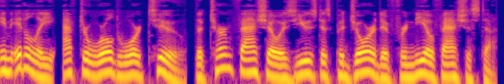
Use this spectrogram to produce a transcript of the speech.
In Italy, after World War II, the term fascio is used as pejorative for neo-fascista.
